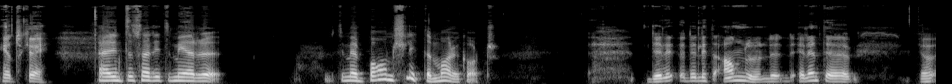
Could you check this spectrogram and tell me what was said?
helt okej. Är det inte så här lite mer, eh, lite mer barnsligt än Mario Kart? Det är, det är lite annorlunda. Är det inte... Ja,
